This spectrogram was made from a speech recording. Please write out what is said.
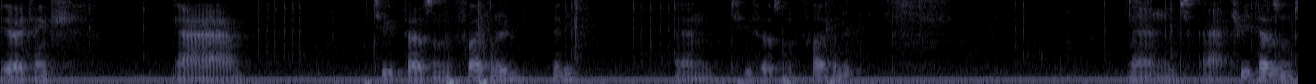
Yeah, I think uh, 2,500 maybe, and 2,500, and at 3,000.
